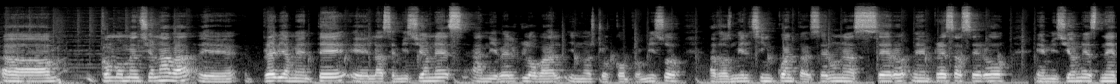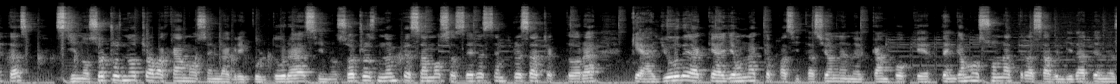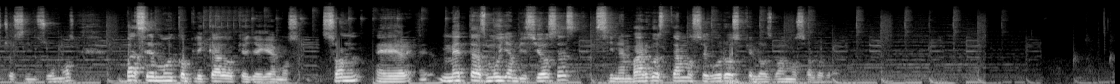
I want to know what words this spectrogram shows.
Ah, como mencionaba eh, previamente, eh, las emisiones a nivel global y nuestro compromiso a 2050 de ser una cero, empresa cero emisiones netas, si nosotros no trabajamos en la agricultura, si nosotros no empezamos a hacer esta empresa tractora que ayude a que haya una capacitación en el campo, que tengamos una trazabilidad de nuestros insumos, va a ser muy complicado que lleguemos. Son eh, metas muy ambiciosas, sin embargo estamos seguros que los vamos a lograr.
